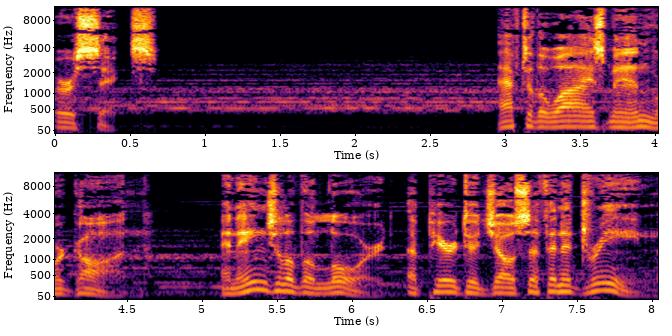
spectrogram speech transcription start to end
verse 6. After the wise men were gone, an angel of the Lord appeared to Joseph in a dream.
